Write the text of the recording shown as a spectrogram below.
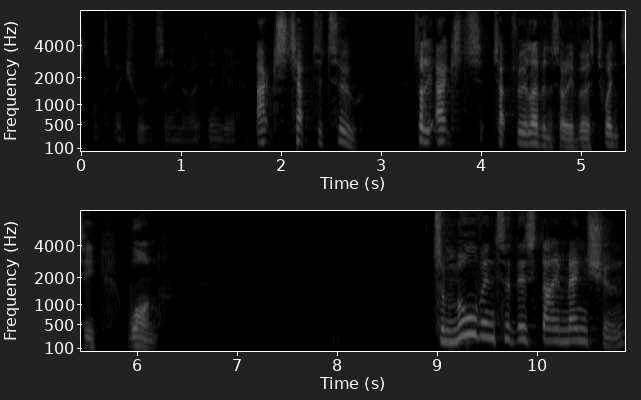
I want to make sure I'm saying the right thing here. Acts chapter 2. Sorry, Acts chapter 11, sorry, verse 21. To move into this dimension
